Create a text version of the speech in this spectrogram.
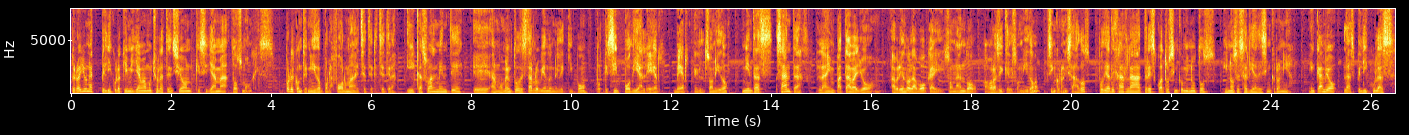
Pero hay una película que me llama mucho la atención que se llama Dos monjes. Por el contenido, por la forma, etcétera, etcétera. Y casualmente, eh, al momento de estarlo viendo en el equipo, porque sí podía leer, ver el sonido, mientras Santa la empataba yo abriendo la boca y sonando ahora sí que el sonido, sincronizados, podía dejarla a 3, 4, 5 minutos y no se salía de sincronía. En cambio, las películas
